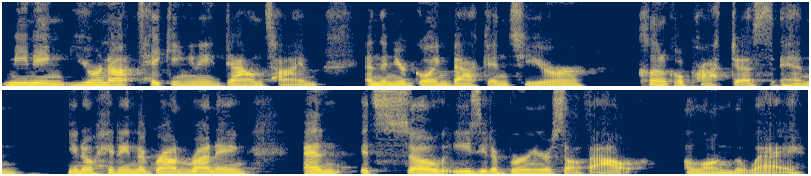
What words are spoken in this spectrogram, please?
meaning you're not taking any downtime. And then you're going back into your clinical practice and you know hitting the ground running. And it's so easy to burn yourself out along the way.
